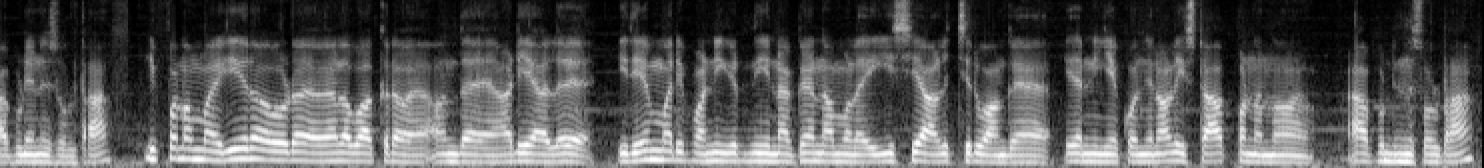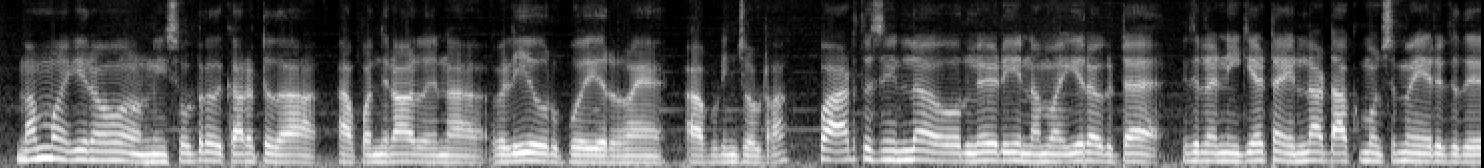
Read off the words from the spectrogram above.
அப்படின்னு சொல்கிறான் இப்போ நம்ம ஹீரோவோட வேலை பார்க்குற அந்த அடியாள் இதே மாதிரி பண்ணிக்கிட்டு இருந்தீங்கன்னாக்கா நம்மளை ஈஸியாக அழிச்சிருவாங்க. இதை நீங்கள் கொஞ்ச நாளைக்கு ஸ்டாப் பண்ணணும். அப்படின்னு சொல்கிறான் நம்ம ஹீரோவும் நீ சொல்கிறது கரெக்டு தான். நான் கொஞ்ச நாள் நான் வெளியூர் போயிடுறேன் அப்படின்னு சொல்கிறான் இப்போ அடுத்த சீனில் ஒரு லேடி நம்ம ஹீரோ கிட்ட இதில் நீ கேட்ட எல்லா டாக்குமெண்ட்ஸுமே இருக்குது.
